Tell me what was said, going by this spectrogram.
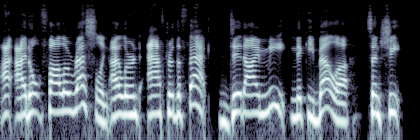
I, I don't follow wrestling. I learned after the fact. Did I meet Nikki Bella since she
